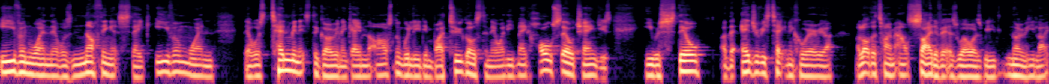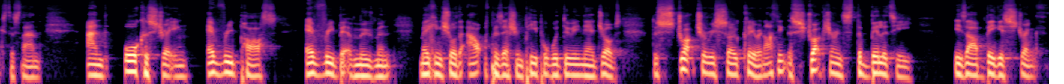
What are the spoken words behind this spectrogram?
even when there was nothing at stake, even when there was 10 minutes to go in a game that Arsenal were leading by two goals to nil, and he made wholesale changes, he was still at the edge of his technical area, a lot of the time outside of it as well, as we know he likes to stand, and orchestrating every pass, every bit of movement, making sure that out of possession people were doing their jobs the structure is so clear. And I think the structure and stability is our biggest strength,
